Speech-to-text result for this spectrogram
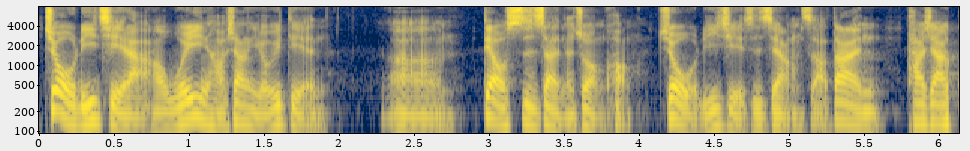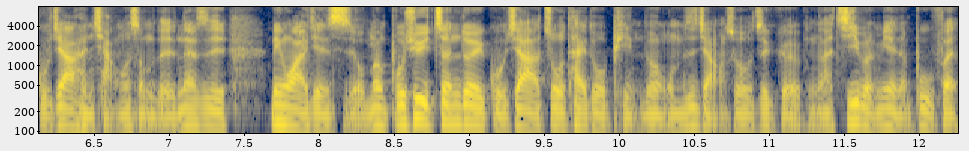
就我理解啦，哈，纬颖好像有一点。呃，掉市占的状况，就我理解是这样子啊。当然，他家股价很强或什么的，那是另外一件事。我们不去针对股价做太多评论，我们是讲说这个那基本面的部分，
